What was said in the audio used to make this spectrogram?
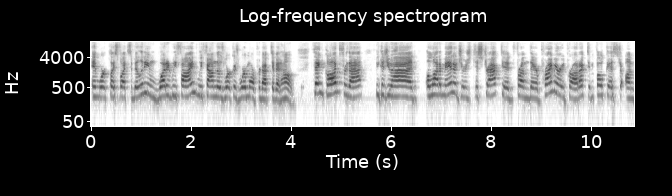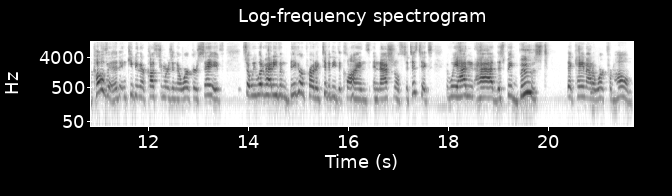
in workplace flexibility. And what did we find? We found those workers were more productive at home. Thank God for that, because you had a lot of managers distracted from their primary product and focused on COVID and keeping their customers and their workers safe. So we would have had even bigger productivity declines in national statistics if we hadn't had this big boost that came out of work from home.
